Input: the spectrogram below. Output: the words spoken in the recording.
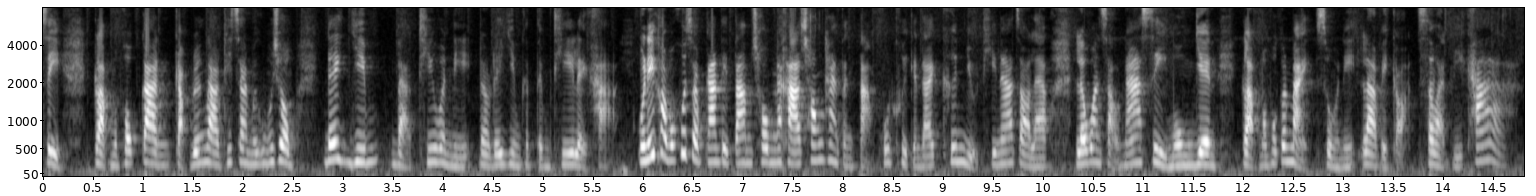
34 กลับมาพบกันกับเรื่องราวที่จะทำให้คุณผู้ชม ได้ยิ้มแบบที่วันนี้เราได้ยิ้มกันเต็มที่เลยค่ะ วันนี้ขอบพระคุณสำหรับการติดตามชมนะคะ ช่องทางต่างๆ พูดคุยกันได้ขึ้นอยู่ที่หน้าจอแล้ว แล้ววันเสาร์หน้า4โมงเย็นกลับมาพบกันใหม่ส่วนวันนี้ลาไปก่อน สวัสดีค่ะ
